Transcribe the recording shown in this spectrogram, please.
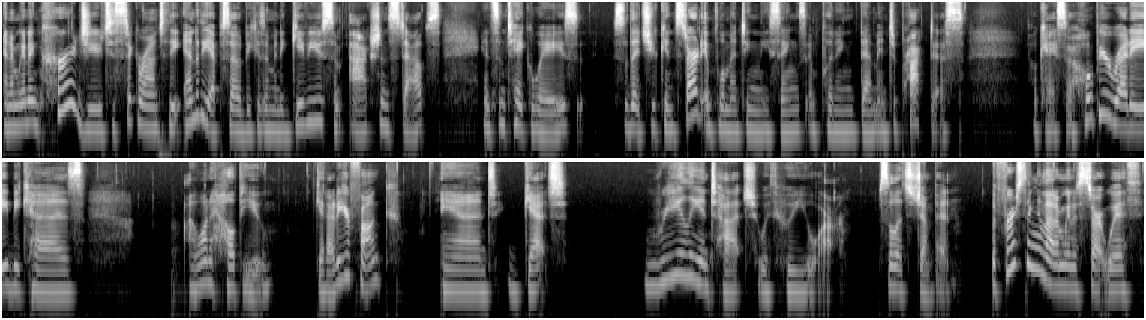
and I'm going to encourage you to stick around to the end of the episode because I'm going to give you some action steps and some takeaways so that you can start implementing these things and putting them into practice. Okay, so I hope you're ready because I want to help you get out of your funk and get really in touch with who you are. So let's jump in. The first thing that I'm going to start with,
